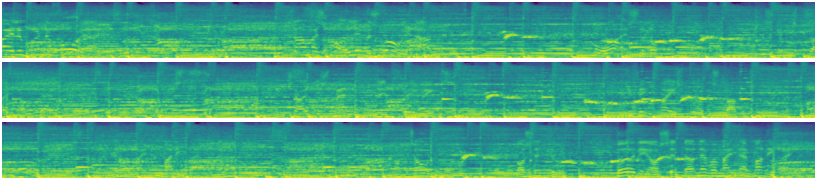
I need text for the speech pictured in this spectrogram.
available in the foyer. Some of us got to live as well, you know. All right, it's a lot. Let's get this place up there. This man within three weeks. What do you think for this rubbish? Never make the money back, you know. I told him. I said to him, Bernie, I said, they'll never make that money back.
